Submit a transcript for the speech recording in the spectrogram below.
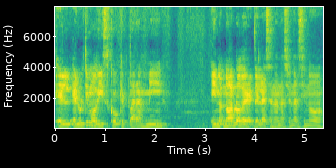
el, el último disco que para mí y no, no hablo de, de, la escena nacional, sino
